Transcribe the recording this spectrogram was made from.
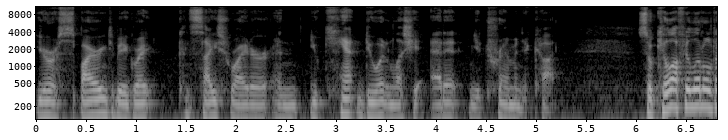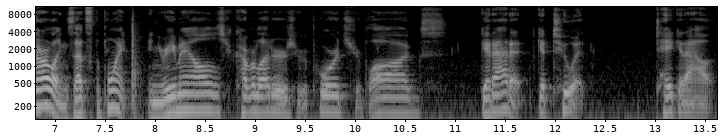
You're aspiring to be a great concise writer and you can't do it unless you edit and you trim and you cut. So kill off your little darlings. That's the point. In your emails, your cover letters, your reports, your blogs, get at it. Get to it. Take it out.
